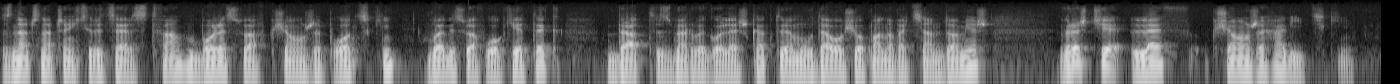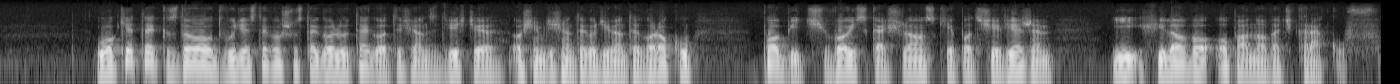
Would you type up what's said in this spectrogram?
znaczna część rycerstwa, Bolesław książę Płocki, Władysław Łokietek, brat zmarłego Leszka, któremu udało się opanować Sandomierz, wreszcie Lew książę Halicki. Łokietek zdołał 26 lutego 1289 roku pobić wojska śląskie pod Siewierzem i chwilowo opanować Kraków.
